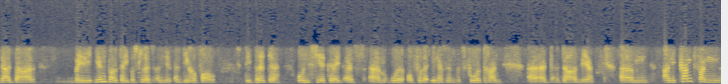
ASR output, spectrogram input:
dat daar by die een party beslis in die, in die geval die Britte onsekerheid is um, oor of hulle enigstens moet voortgaan uh, daarmee. Um, aan die kant van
